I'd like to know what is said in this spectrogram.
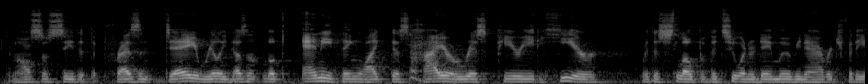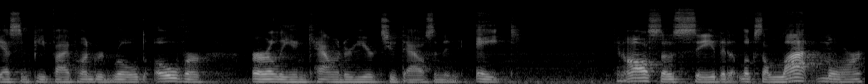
You can also see that the present day really doesn't look anything like this higher risk period here where the slope of the 200-day moving average for the S&P 500 rolled over early in calendar year 2008. You can also see that it looks a lot more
